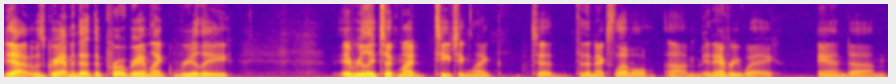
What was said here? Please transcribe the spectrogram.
yeah, it was great. I mean, the the program like really, it really took my teaching like to to the next level um, in every way, and um,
